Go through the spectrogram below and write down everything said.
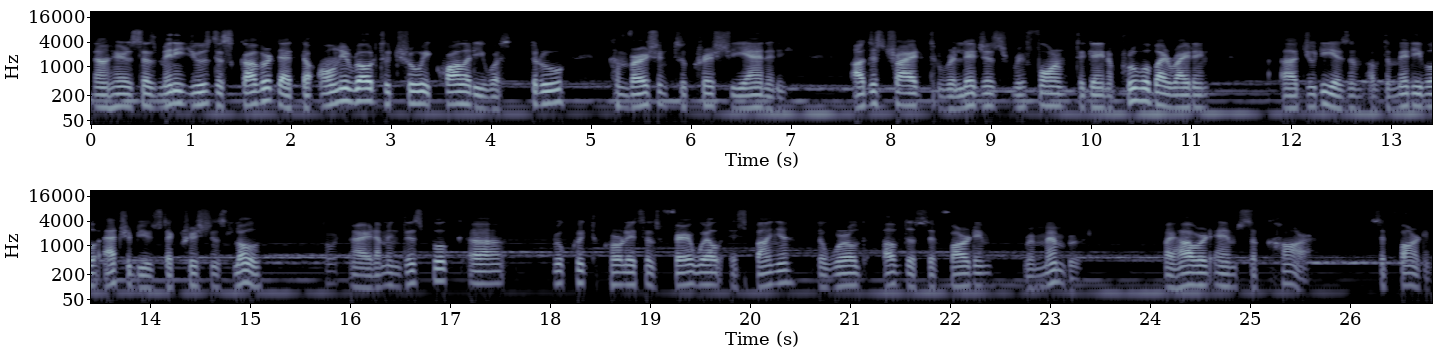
Down here it says many Jews discovered that the only road to true equality was through conversion to Christianity. Others tried through religious reform to gain approval by writing uh, Judaism of the medieval attributes that Christians loathed. All right, I'm in this book. Uh, real quick to correlate says Farewell España, the world of the Sephardim remembered by Howard M. Sachar, Sephardim.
